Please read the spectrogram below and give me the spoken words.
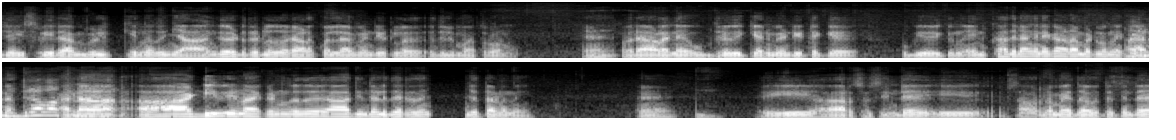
ജയ് ശ്രീരാം വിളിക്കുന്നത് ഞാൻ കേട്ടിട്ടുള്ളത് ഒരാളെ കൊല്ലാൻ വേണ്ടിയിട്ടുള്ള ഇതിൽ മാത്രമാണ്. ഒരാളെ ഉപദ്രവിക്കാൻ വേണ്ടിയിട്ടൊക്കെ ഉപയോഗിക്കുന്നു. എനിക്ക് അതിനെ അങ്ങനെ കാണാൻ പറ്റില്ല കാരണം ആ അടി വീണാക്കുന്നത് ആദ്യം ദളിതരുടെ നെഞ്ചത്താണെന്നേ. ഏഹ് ഈ ആർ എസ് എസിന്റെ ഈ സവർണ മേധാവിത്വത്തിന്റെ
